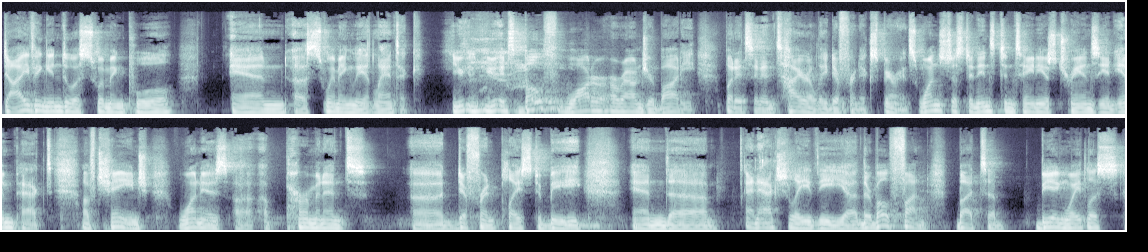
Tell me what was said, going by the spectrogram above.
diving into a swimming pool and uh, swimming the Atlantic. You, you, it's both water around your body, but it's an entirely different experience. One's just an instantaneous, transient impact of change. One is a, a permanent, uh, different place to be, and uh, and actually the uh, they're both fun, but uh, being weightless,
